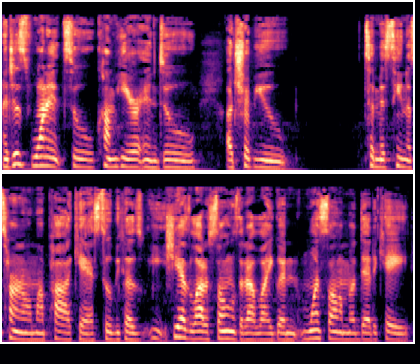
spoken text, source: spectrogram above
I just wanted to come here and do a tribute to Miss Tina Turner on my podcast too because she has a lot of songs that I like, and one song I'm gonna dedicate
